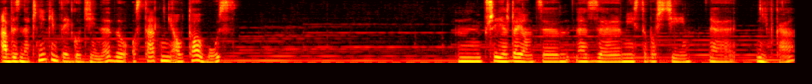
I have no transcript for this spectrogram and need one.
a wyznacznikiem tej godziny był ostatni autobus mm, przyjeżdżający z miejscowości e, Niwka,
